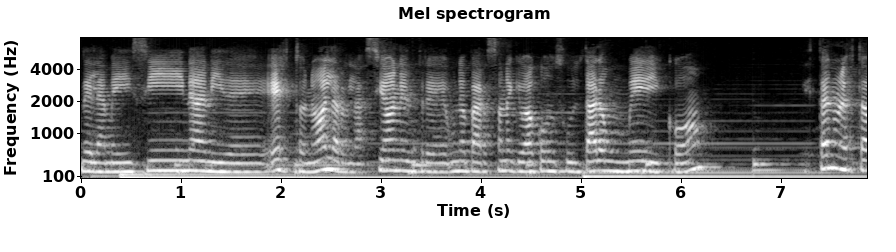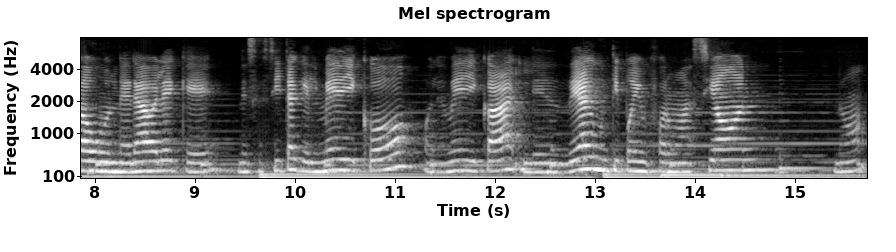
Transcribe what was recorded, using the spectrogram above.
de la medicina ni de esto, ¿no? La relación entre una persona que va a consultar a un médico está en un estado vulnerable que necesita que el médico o la médica le dé algún tipo de información, ¿no?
